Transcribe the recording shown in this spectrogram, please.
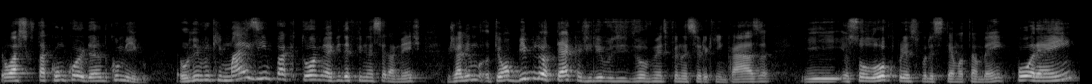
eu acho que está concordando comigo. É o livro que mais impactou a minha vida financeiramente. Eu já li, eu tenho uma biblioteca de livros de desenvolvimento financeiro aqui em casa e eu sou louco por esse, por esse tema também. Porém,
